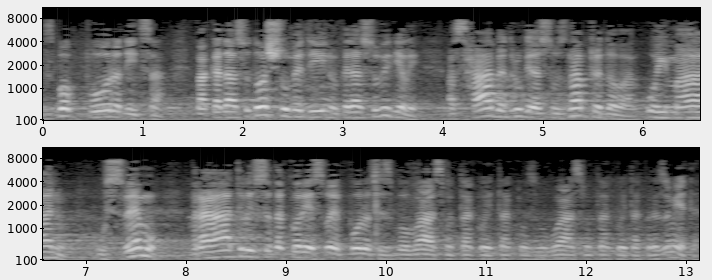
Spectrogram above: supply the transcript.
zbog porodica. Pa kada su došli u Medinu, kada su vidjeli ashabe druge da su uznapredovali u imanu, u svemu, vratili su da korije svoje porodice zbog vas smo tako i tako, zbog vas smo tako i tako, razumijete?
